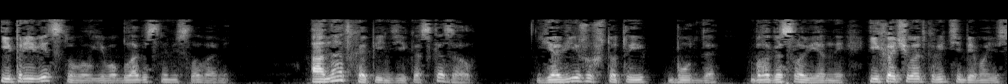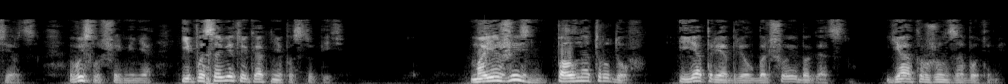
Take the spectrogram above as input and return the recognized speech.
и приветствовал его благостными словами. Анатха-Пиндика сказал, «Я вижу, что ты Будда, благословенный, и хочу открыть тебе мое сердце. Выслушай меня и посоветуй, как мне поступить. Моя жизнь полна трудов, и я приобрел большое богатство. Я окружен заботами.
